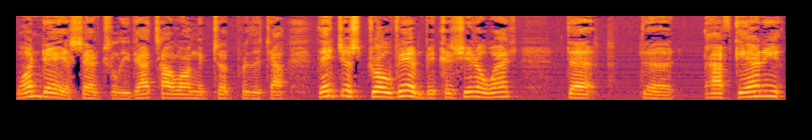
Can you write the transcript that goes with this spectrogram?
One day, essentially. That's how long it took for the Taliban. They just drove in because you know what, the the Afghani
